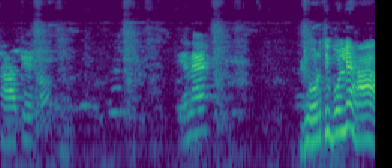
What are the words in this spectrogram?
હા કે એને જોરથી બોલ ને હા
